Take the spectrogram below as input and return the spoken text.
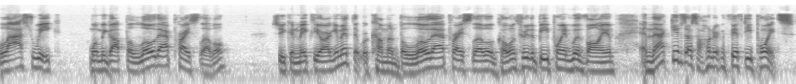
last week when we got below that price level. So you can make the argument that we're coming below that price level, going through the B point with volume, and that gives us 150 points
